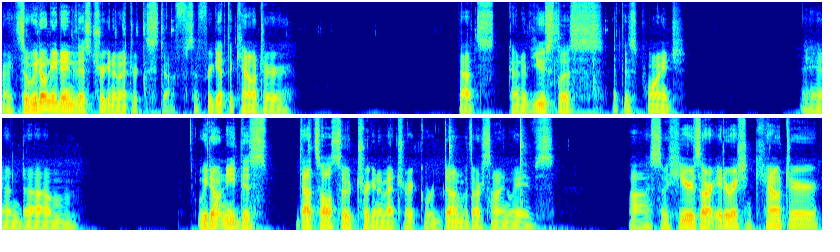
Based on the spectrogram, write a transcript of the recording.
all right, so we don't need any of this trigonometric stuff. So forget the counter. That's kind of useless at this point. And um, we don't need this. That's also trigonometric. We're done with our sine waves. Uh, so here's our iteration counter.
